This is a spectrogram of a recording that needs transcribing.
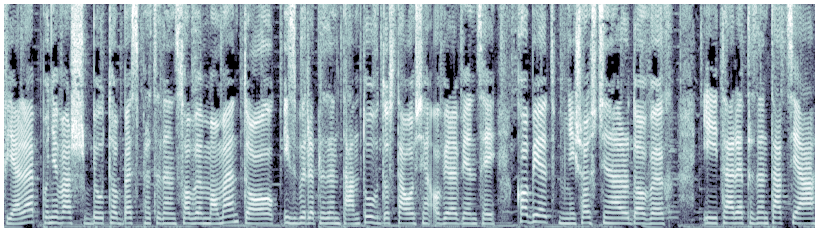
wiele, ponieważ był to bezprecedensowy moment. Do Izby Reprezentantów dostało się o wiele więcej kobiet, mniejszości narodowych i ta reprezentacja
